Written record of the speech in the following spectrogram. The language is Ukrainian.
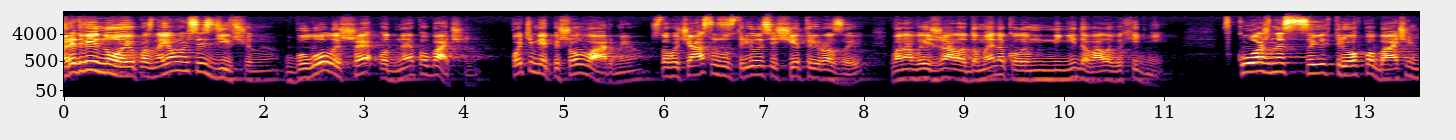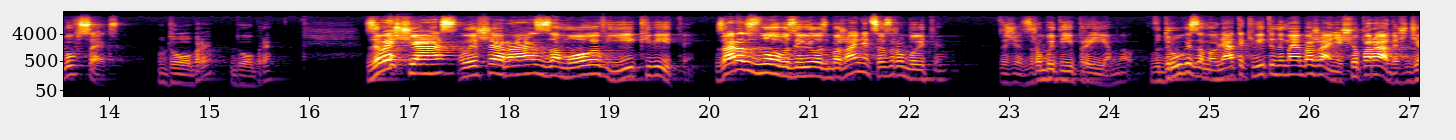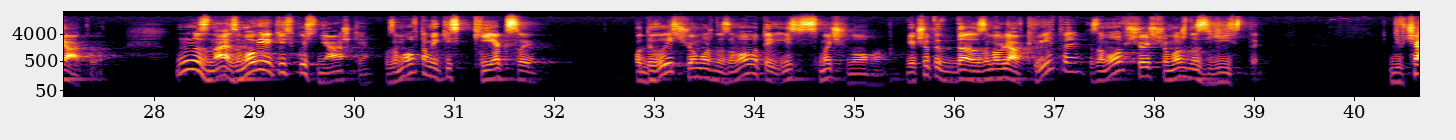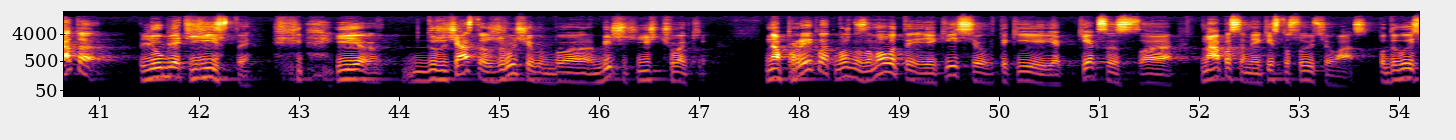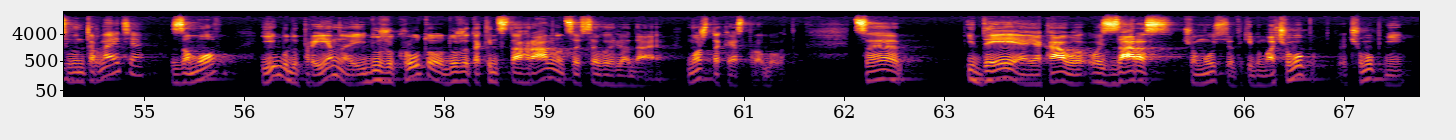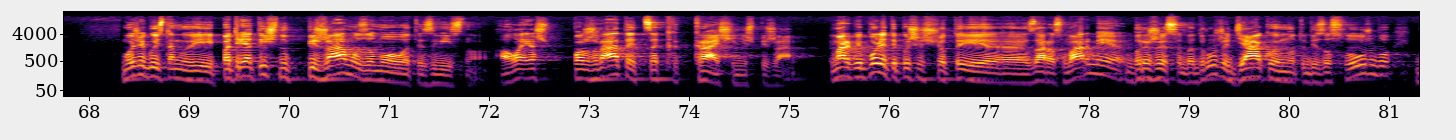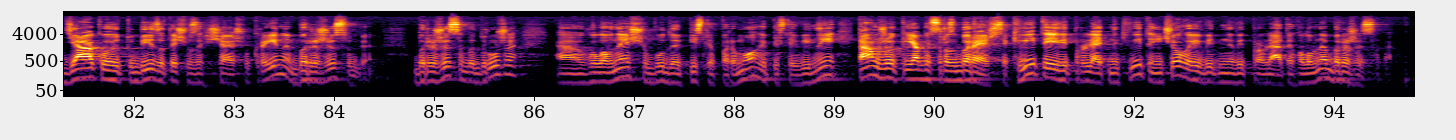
Перед війною познайомився з дівчиною. Було лише одне побачення. Потім я пішов в армію. З того часу зустрілися ще три рази. Вона виїжджала до мене, коли мені давали вихідні. В кожне з цих трьох побачень був секс. Добре, добре. За весь час лише раз замовив їй квіти. Зараз знову з'явилось бажання це зробити. Значить, зробити їй приємно. Вдруге замовляти квіти немає бажання. Що порадиш? Дякую. Ну, не знаю, замов якісь вкусняшки, замов там якісь кекси. Подивись, що можна замовити із смачного. Якщо ти замовляв квіти, замов щось, що можна з'їсти. Дівчата люблять їсти. І дуже часто б- більше, ніж чуваки. Наприклад, можна замовити якісь такі, як кекси з е, написами, які стосуються вас. Подивись в інтернеті, замов, їй буде приємно і дуже круто, дуже так інстаграмно це все виглядає. Можеш таке спробувати. Це ідея, яка ось зараз чомусь я такий думаю, а чому б, чому б ні? Може, якусь там і патріотичну піжаму замовити, звісно, але ж пожрати це краще, ніж піжама. Марк Віполі, ти пишеш, що ти е, зараз в армії. Бережи себе, друже. Дякуємо тобі за службу. Дякую тобі за те, що захищаєш Україну. Бережи себе. Бережи себе, друже. Е, Головне, що буде після перемоги, після війни. Там вже якось розберешся. Квіти їй відправляти, не квіти, нічого не відправляти. Головне, бережи себе.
